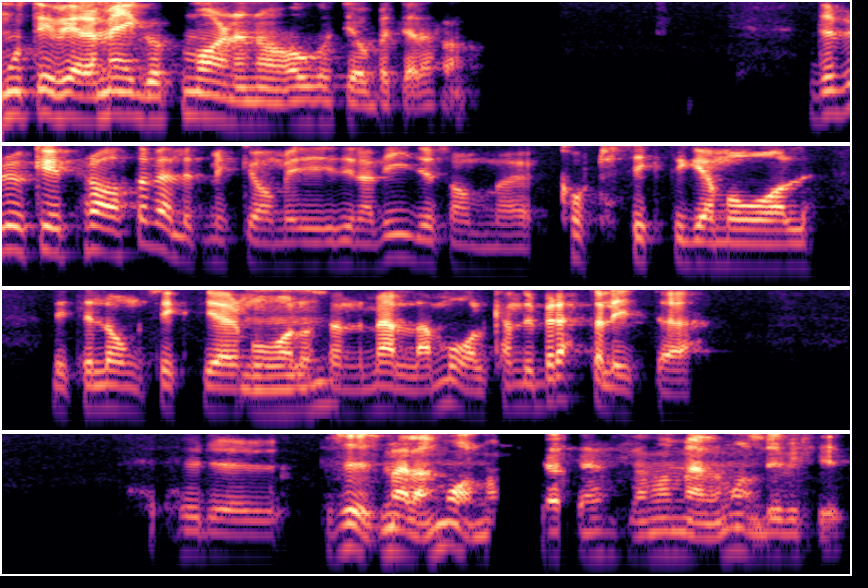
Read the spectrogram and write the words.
motiverar mig att gå upp på morgonen och, och gå till jobbet i alla fall. Du brukar ju prata väldigt mycket om i dina videos om eh, kortsiktiga mål, lite långsiktigare mm. mål och sen mellanmål. Kan du berätta lite hur du... Precis, mellanmål. Samma mellanmål, det är viktigt.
